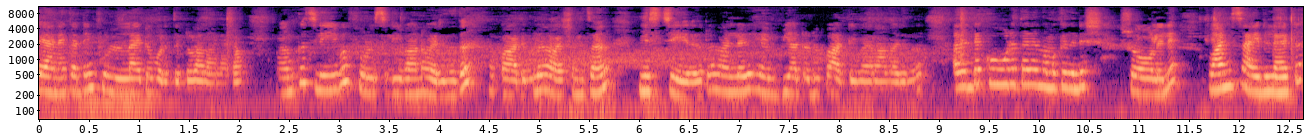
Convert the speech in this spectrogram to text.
പാന കട്ടിങ് ഫുള്ളായിട്ട് കൊടുത്തിട്ടുള്ളതാണ് കേട്ടോ. നമുക്ക് സ്ലീവ് ഫുൾ സ്ലീവാണ് വരുന്നത്. അപ്പോൾ അടിപൊളി കളക്ഷൻസ് ആണ് മിസ് ചെയ്തത് കേട്ടോ. നല്ലൊരു ഹെവി ആയിട്ടൊരു പാർട്ടി വെയർ ആണ് വരുന്നത്. അതിന്റെ കൂടെ തന്നെ നമുക്ക് ഇതിന്റെ ഷോളിൽ വൺ സൈഡിലായിട്ട്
